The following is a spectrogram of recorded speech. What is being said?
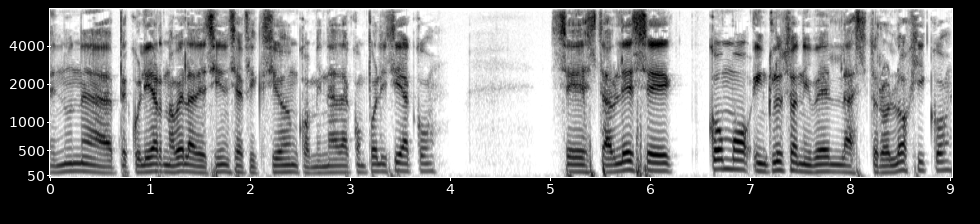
en una peculiar novela de ciencia ficción combinada con policíaco. Se establece cómo incluso a nivel astrológico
